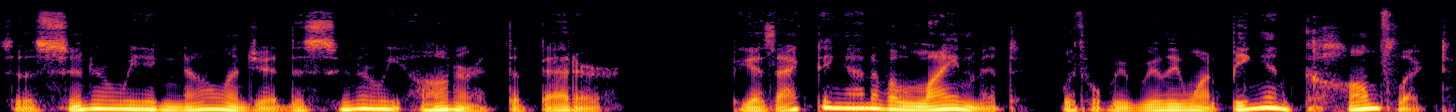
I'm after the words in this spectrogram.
So the sooner we acknowledge it, the sooner we honor it, the better. Because acting out of alignment with what we really want, being in conflict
